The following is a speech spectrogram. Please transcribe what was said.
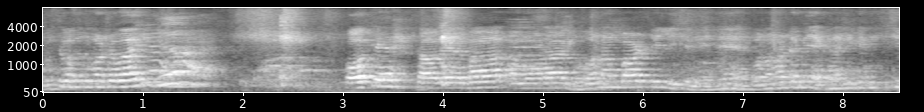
বুঝতে পারছ তোমরা সবাই? ওকে, তাহলে এবার আমরা ঘ নাম্বারটি লিখে নিই। হ্যাঁ ঘ নাম্বারটা আমি এখানে লিখে নিচ্ছি,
